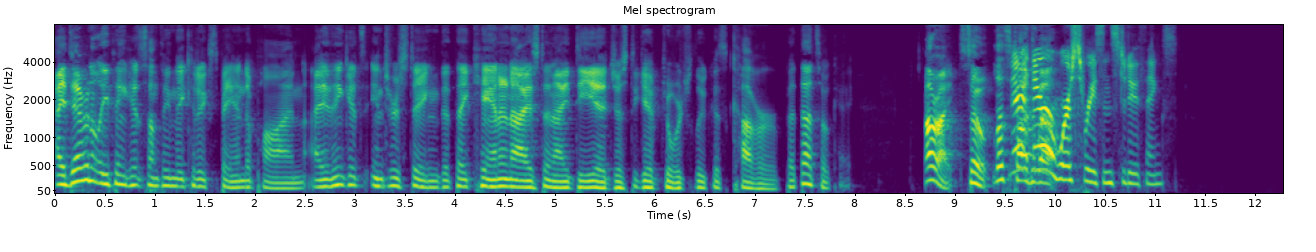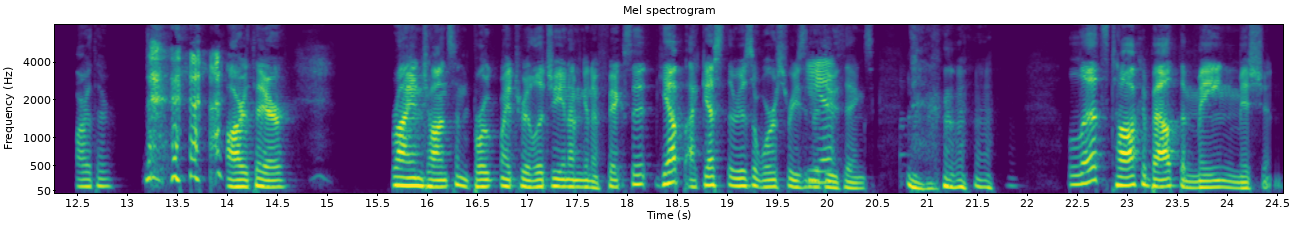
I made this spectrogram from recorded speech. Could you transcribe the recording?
I definitely think it's something they could expand upon. I think it's interesting that they canonized an idea just to give George Lucas cover, but that's okay. All right, so let's there, talk there about are worse reasons to do things Arthur. Are there? Rian Johnson broke my trilogy and I'm going to fix it. Yep, I guess there is a worse reason Yeah. to do things. Let's talk about the main mission.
